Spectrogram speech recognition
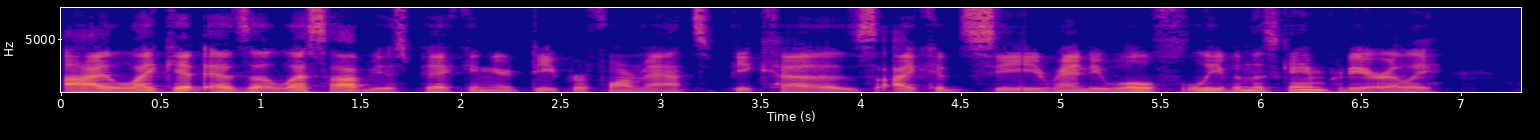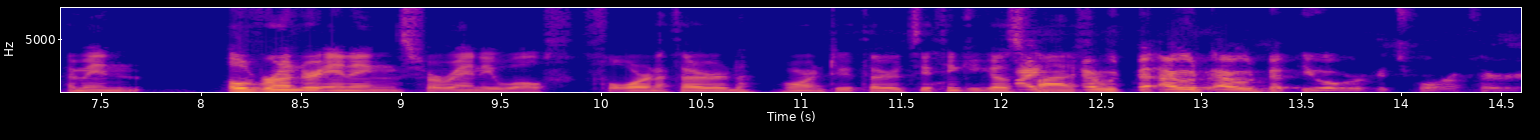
I like it as a less obvious pick in your deeper formats because I could see Randy Wolf leaving this game pretty early. I mean, over under innings for Randy Wolf. Four and a third, four and two thirds. You think he goes five? I would. bet- I would. I would bet the over if it's four and a third.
